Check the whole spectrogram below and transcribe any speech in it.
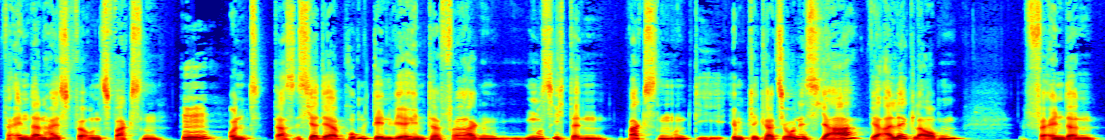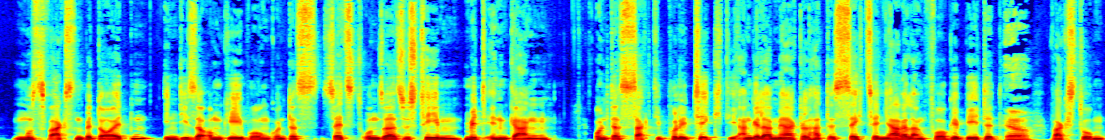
verändern heißt für uns wachsen. Mhm. Und das ist ja der Punkt, den wir hinterfragen. Muss ich denn wachsen? Und die Implikation ist ja, wir alle glauben, verändern muss wachsen bedeuten in dieser Umgebung. Und das setzt unser System mit in Gang. Und das sagt die Politik. Die Angela Merkel hat es 16 Jahre lang vorgebetet, Ja. Wachstum.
